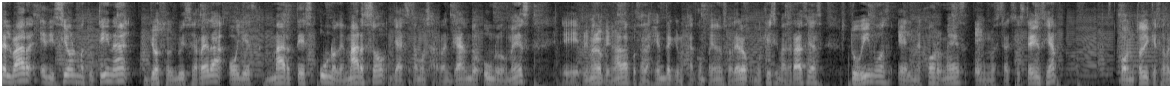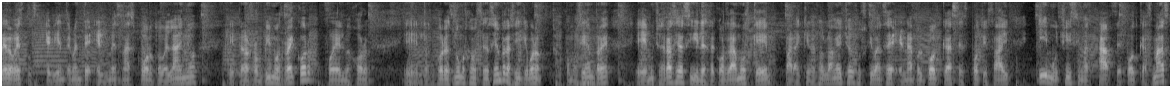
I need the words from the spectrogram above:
Desde el bar, edición matutina, yo soy Luis Herrera, hoy es martes 1 de marzo, ya estamos arrancando un nuevo mes. Eh, primero que nada, pues a la gente que nos ha acompañado en febrero, muchísimas gracias. Tuvimos el mejor mes en nuestra existencia. Con todo y que febrero es, pues evidentemente el mes más corto del año, eh, pero rompimos récord, fue el mejor eh, los mejores números que hemos tenido siempre. Así que bueno, pues, como siempre, eh, muchas gracias y les recordamos que para quienes no lo han hecho, suscríbanse en Apple Podcasts, Spotify y muchísimas apps de podcast más,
